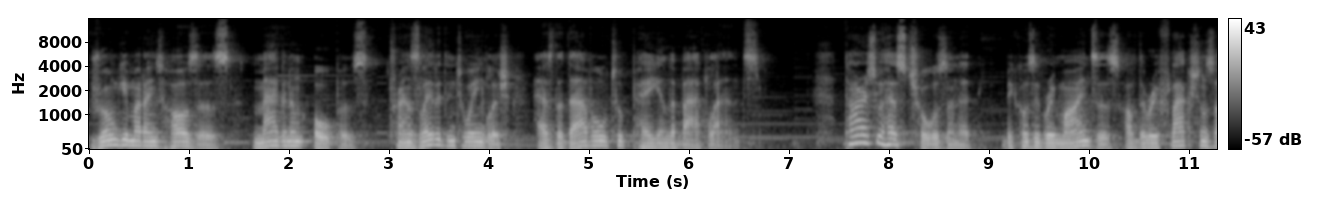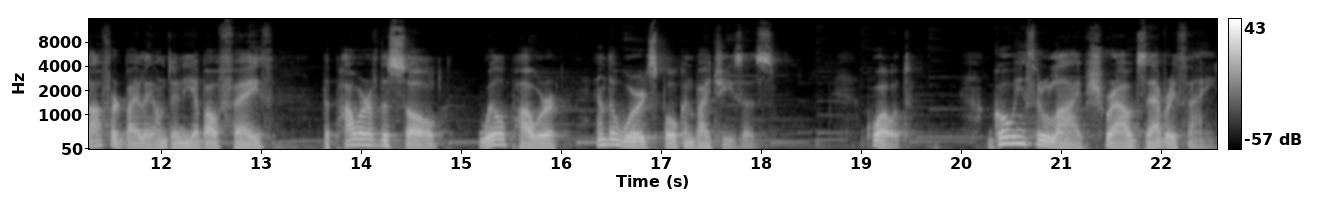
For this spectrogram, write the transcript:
João Guimarães Rosa's magnum opus, translated into English as The Devil to Pay in the Backlands. Tarcio has chosen it because it reminds us of the reflections offered by Leon Denis about faith, the power of the soul, willpower, and the words spoken by Jesus. Quote, Going through life shrouds everything.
